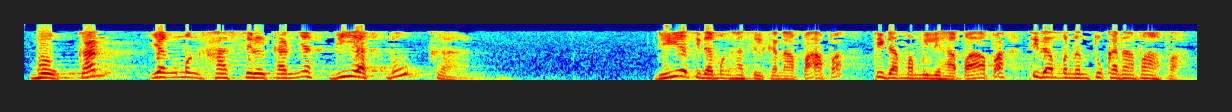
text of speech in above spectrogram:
Bukan yang menghasilkannya dia, bukan. Dia tidak menghasilkan apa-apa, tidak memilih apa-apa, tidak menentukan apa-apa.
